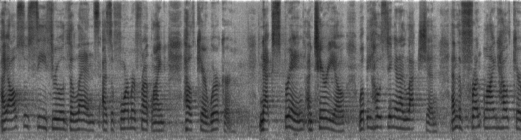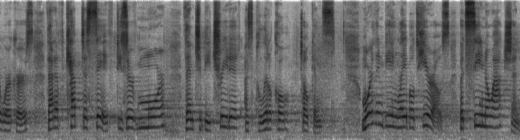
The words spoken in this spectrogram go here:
I also see through the lens as a former frontline healthcare worker. Next spring, Ontario will be hosting an election, and the frontline healthcare workers that have kept us safe deserve more than to be treated as political tokens. More than being labelled heroes, but see no action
